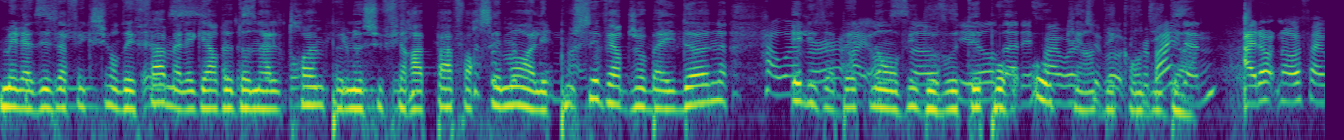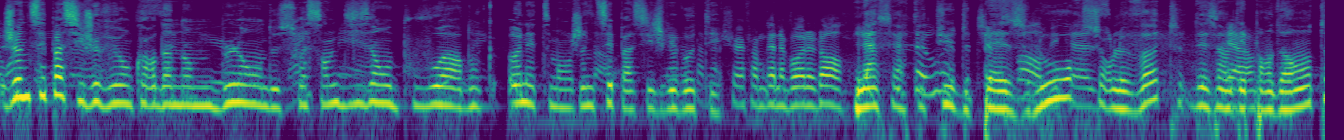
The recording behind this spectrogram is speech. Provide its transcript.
Mais la désaffection des femmes à l'égard de Donald Trump ne suffira pas forcément à les pousser vers Joe Biden. Elisabeth n'a envie de voter pour aucun des candidats. Je ne sais pas si je veux encore d'un homme blanc de 70 ans au pouvoir, donc honnêtement, je ne sais pas si je vais voter. L'incertitude pèse lourd sur le vote des indépendantes.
